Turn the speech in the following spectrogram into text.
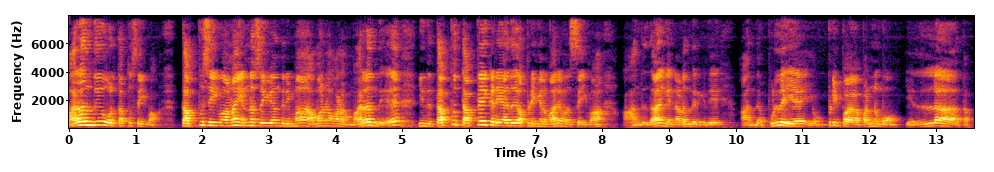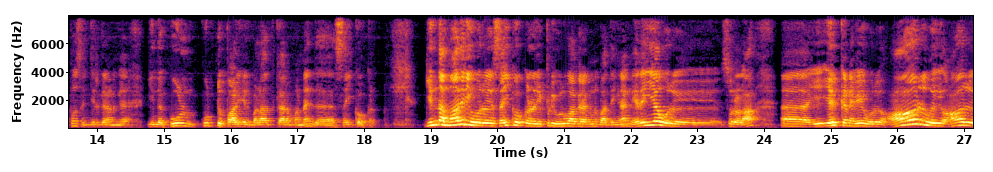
மறந்து ஒரு தப்பு செய்வான். தப்பு செய்வானா என்ன செய்வான் தெரியுமா? அவன் அவனை மறந்து இந்த தப்பு தப்பே கிடையாது அப்படிங்கிற மாதிரி அவன் செய்வான். அதுதான் இங்கே நடந்திருக்குது. அந்த பிள்ளைய எப்படி ப பண்ணுமோ எல்லா தப்பும் செஞ்சுருக்கிறானுங்க. இந்த கூழ் கூட்டு பாலியல் பலாத்காரம் பண்ண இந்த சைக்கோக்கள். இந்த மாதிரி ஒரு சைக்கோக்கள் எப்படி உருவாக்குறாங்கன்னு பார்த்தீங்கன்னா நிறைய ஒரு சொல்லலாம். ஏ- ஏற்கனவே ஒரு ஆறு வய ஆறு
